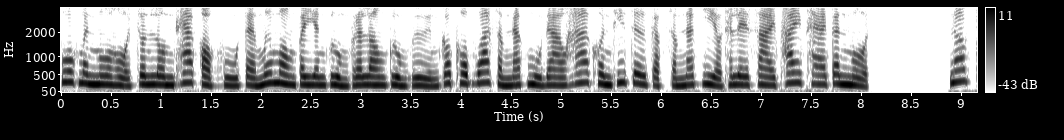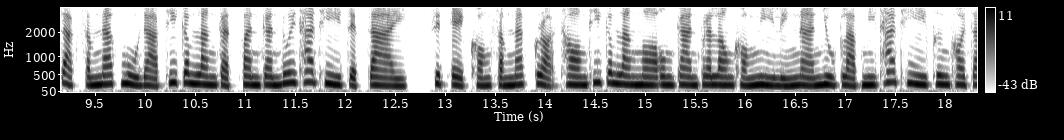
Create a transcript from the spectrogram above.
พวกมันโมโหจนลมแทบออกหู แต่เมื่อมองไปยังกลุ่มประลองกลุ่มอื่น ก็พบว่าสำนักหมู่ดาวห้าคนที่เจอกับสำนักเหี่ยวทะเลทรายพ่ายแพ้กันหมด นอกจากสำนักหมู่ดาบที่กำลังกัดฟันกันด้วยท่าทีเจ็บใจสิทธิเอกของสำนักเกราะทองที่กำลังมอองค์การประลองของหนีหลิงหนานอยู่กลับมีท่าทีพึงพอใจ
